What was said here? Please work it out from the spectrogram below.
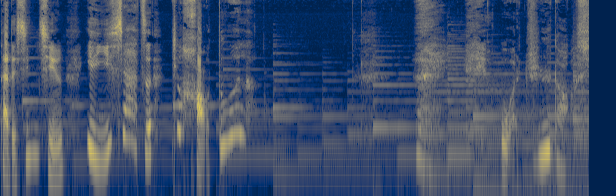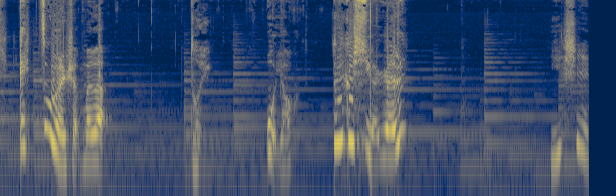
他的心情也一下子就好多了。哎，我知道该做什么了。对，我要堆个雪人。于是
